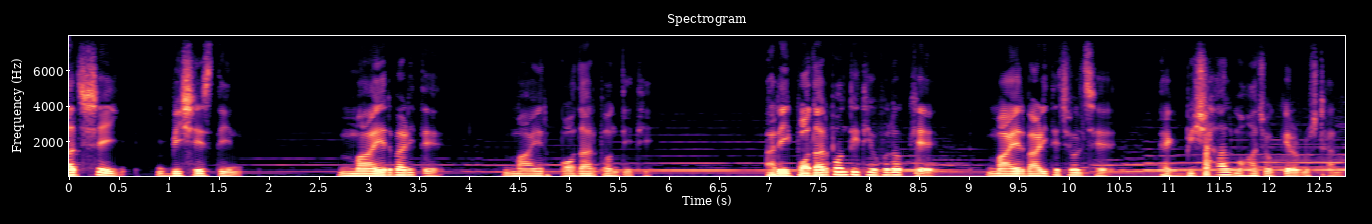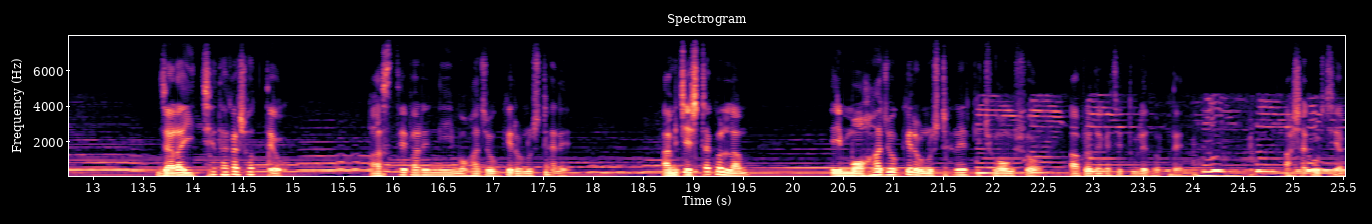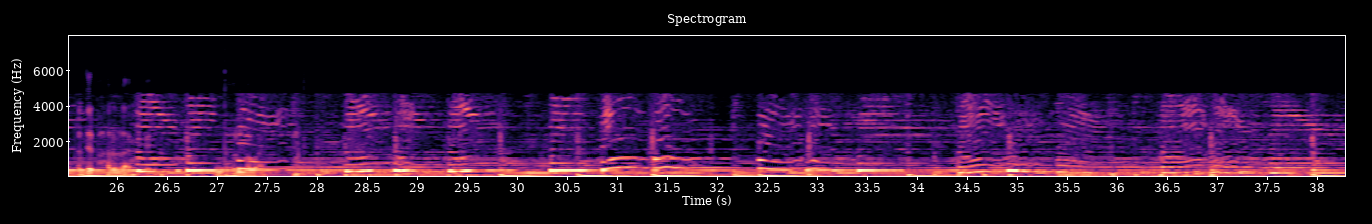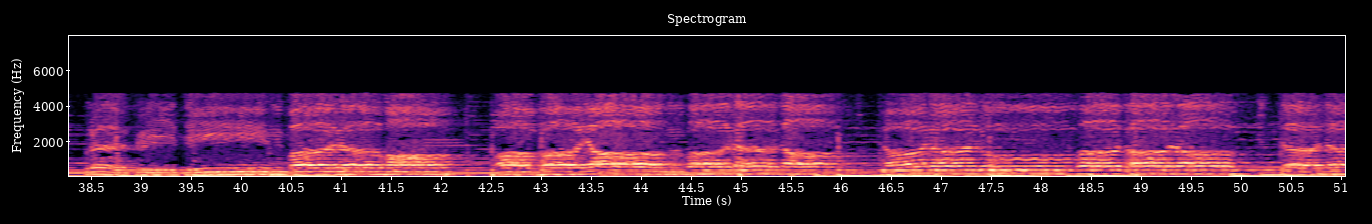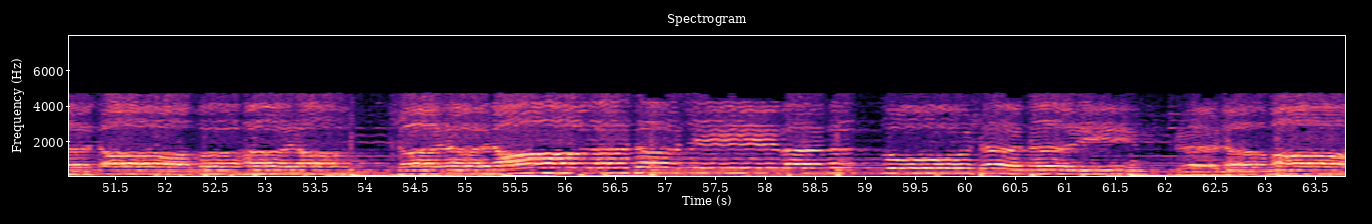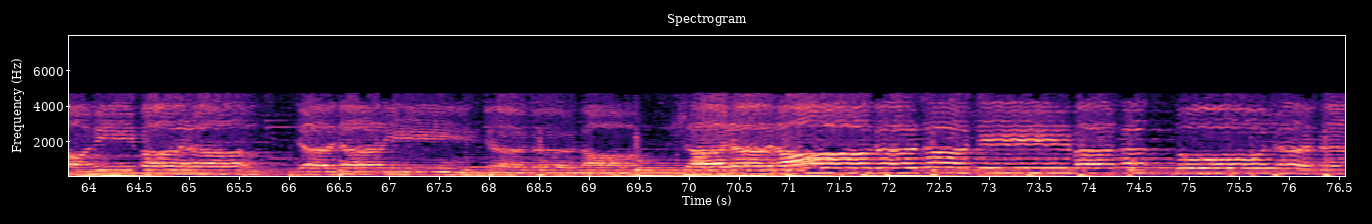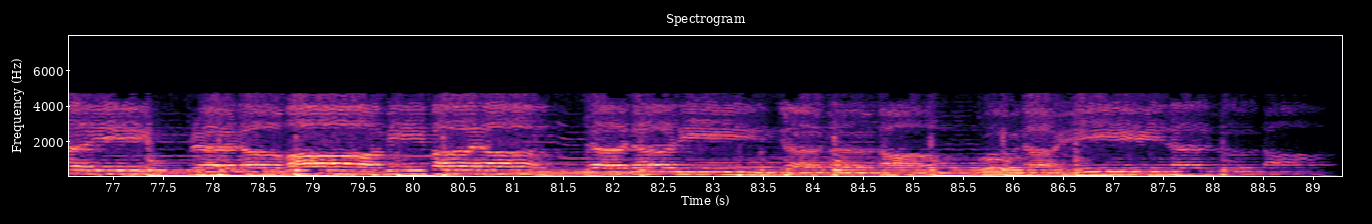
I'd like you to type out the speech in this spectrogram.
আজ সেই বিশেষ দিন, মায়ের বাড়িতে মায়ের পদার্পণ তিথি। আর এই পদার্পণ তিথি উপলক্ষে মায়ের বাড়িতে চলছে এক বিশাল মহাযজ্ঞের অনুষ্ঠান। যারা ইচ্ছে থাকা সত্ত্বেও আসতে পারেননি এই মহাযজ্ঞের অনুষ্ঠানে, আমি চেষ্টা করলাম এই মহাযজ্ঞের অনুষ্ঠানের কিছু অংশ আপনাদের কাছে তুলে ধরতে। আশা করছি আপনাদের ভালো লাগবে। ধন্যবাদ। দিন বারা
